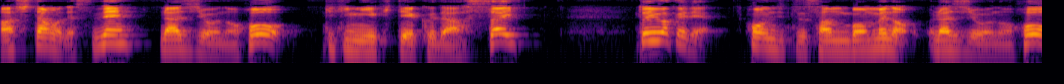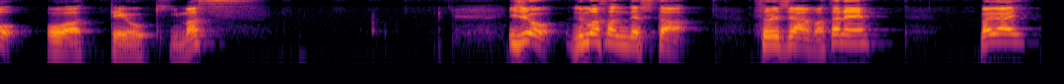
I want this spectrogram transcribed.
明日もですね、ラジオの方聞きに来てください。というわけで、本日3本目のラジオの方終わっておきます。以上、沼さんでした。それじゃあまたね。バイバイ。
